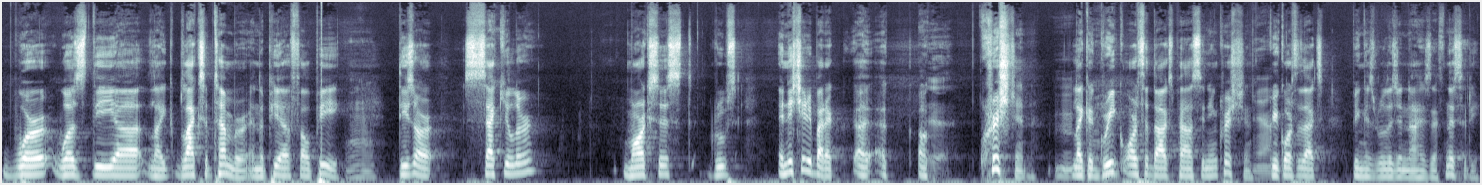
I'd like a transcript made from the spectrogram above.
were was the uh, like Black September and the PFLP. Mm-hmm. These are secular Marxist groups initiated by a, a, a, a Yeah. Christian, Mhm. like a Greek Orthodox Palestinian Christian. Yeah. Greek Orthodox being his religion, not his ethnicity.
